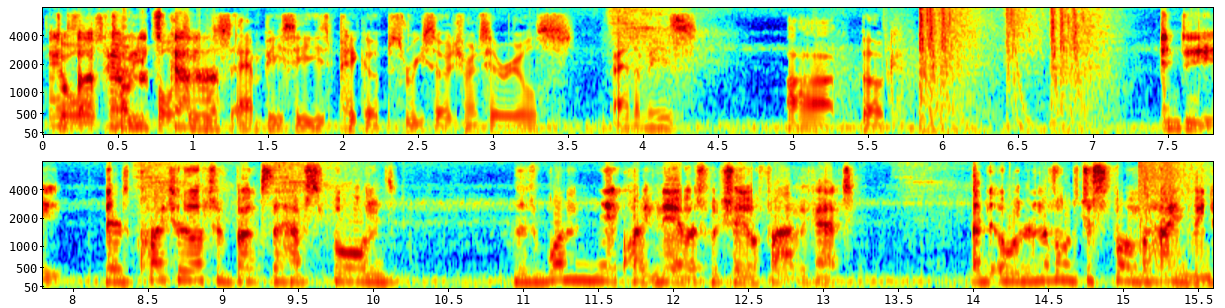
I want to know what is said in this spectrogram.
Things Doors, appear on the scanner- teleporters, NPCs, pickups, research materials, enemies. Uh, bug. Indeed. There's quite a lot of bugs that have spawned. There's one near, quite near us, which they were firing at. And oh, another one's just spawned behind me.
